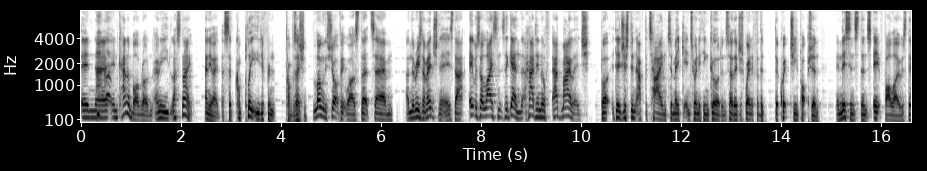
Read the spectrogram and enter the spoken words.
in uh, in Cannonball Run only last night. Anyway, that's a completely different conversation. Long and the short of it was that, um, and the reason I mention it is that it was a license again that had enough had mileage, but they just didn't have the time to make it into anything good, and so they just went for the the quick cheap option. In this instance, it follows the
